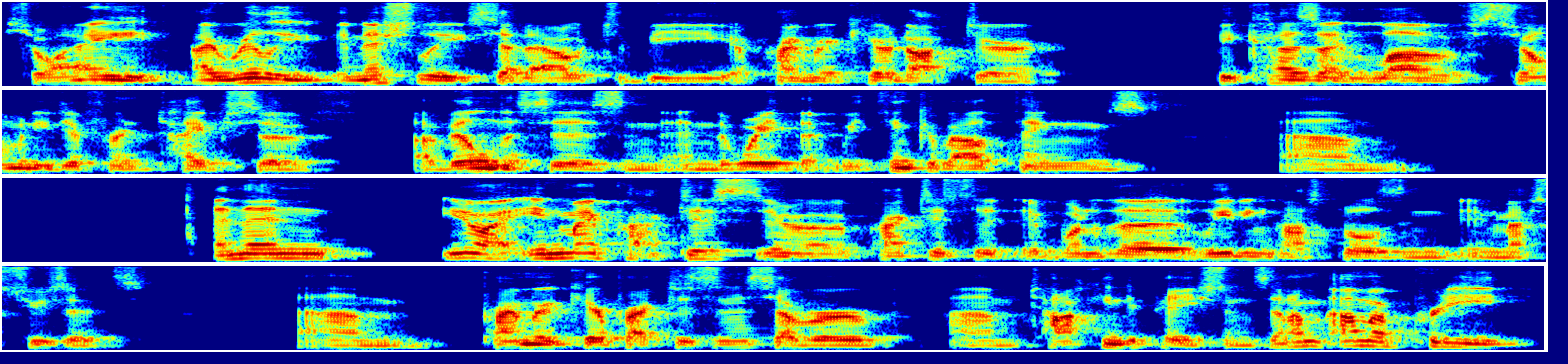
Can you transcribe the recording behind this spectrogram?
so I I really initially set out to be a primary care doctor because I love so many different types of of illnesses and, and the way that we think about things. Um, and then you know in my practice, you know, I practiced at, one of the leading hospitals in, in Massachusetts, um, primary care practice in a suburb, um, talking to patients, and I'm I'm a pretty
